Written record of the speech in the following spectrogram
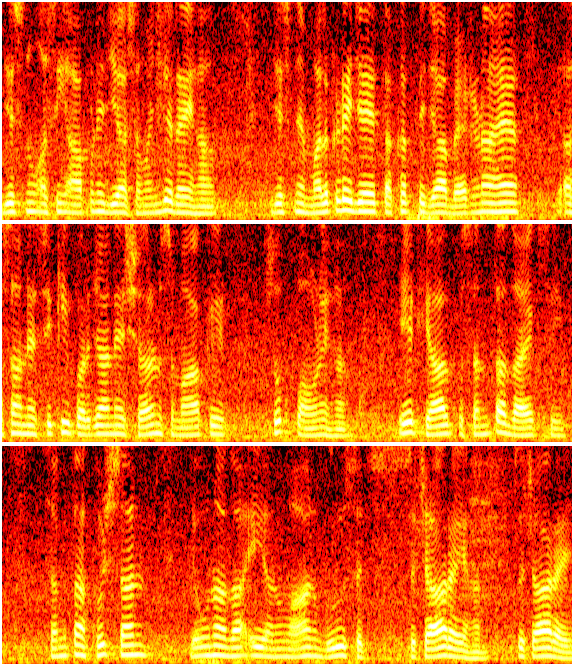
ਜਿਸ ਨੂੰ ਅਸੀਂ ਆਪਣੇ ਜਿਹਾ ਸਮਝਦੇ ਰਹੇ ਹਾਂ। ਜਿਸ ਨੇ ਮਲਕੜੇ ਜੇ ਤਖਤ ਤੇ ਜਾ ਬੈਠਣਾ ਹੈ, ਤੇ ਅਸਾਂ ਨੇ ਸਿੱਖੀ ਪਰਜਾ ਨੇ ਸ਼ਰਨ ਸਮਾ ਕੇ ਸੁਖ ਪਾਉਣੇ ਹਨ ਇਹ ਖਿਆਲ ਪਸੰਤਾਦਾਇਕ ਸੀ। ਸੰਗਤਾਂ ਖੁਸ਼ ਸਨ ਜੋ ਉਹਨਾਂ ਦਾ ਇਹ ਅਨੁਮਾਨ ਗੁਰੂ ਸਚਾ ਰਹੇ ਹਨ, ਸਚਾ ਰਹੇ।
